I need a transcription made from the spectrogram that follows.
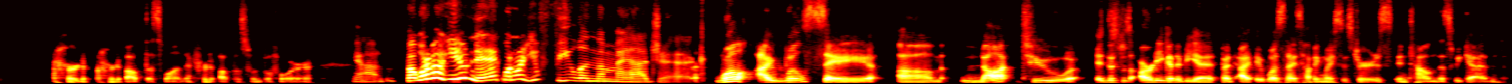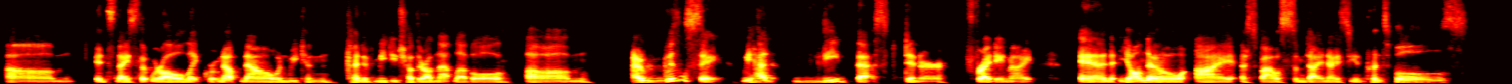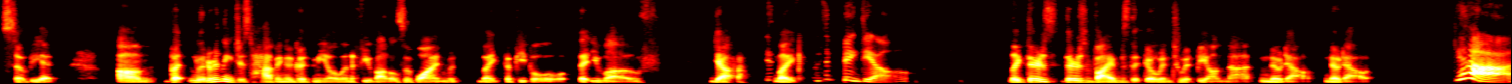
heard heard about this one. I've heard about this one before. Yeah. But what about you, Nick? When were you feeling the magic? Well, I will say, um, not to this was already going to be it, but I, it was nice having my sisters in town this weekend. Um, it's nice that we're all like grown up now and we can kind of meet each other on that level. Um, I will say we had the best dinner Friday night, and y'all know I espouse some Dionysian principles. So be it. Um, but literally just having a good meal and a few bottles of wine with like the people that you love. Yeah. It's, Like it's a big deal. like there's there's vibes that go into it beyond that. No doubt. No doubt. Yeah.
